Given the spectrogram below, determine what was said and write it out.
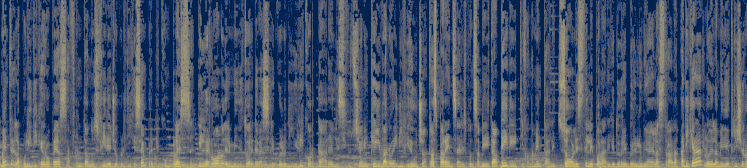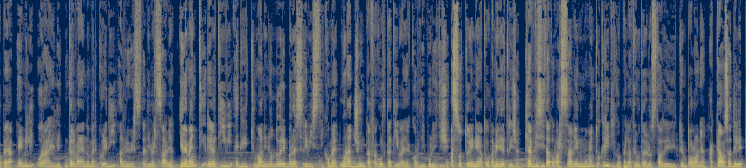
Mentre la politica europea sta affrontando sfide geopolitiche sempre più complesse, il ruolo del mediatore deve essere quello di ricordare alle istituzioni che i valori di fiducia, trasparenza e responsabilità dei diritti fondamentali sono le stelle polari che dovrebbero illuminare la strada. A dichiararlo è la mediatrice europea Emily O'Reilly, intervenendo mercoledì all'Università di Varsavia. Gli elementi relativi ai diritti umani non dovrebbero essere visti come un'aggiunta facoltativa agli accordi politici, ha sottolineato la mediatrice, che ha visitato Varsavia in un momento critico per la tenuta dello Stato di diritto in Polonia a causa delle politiche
